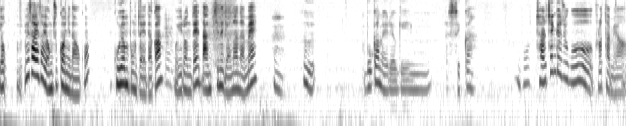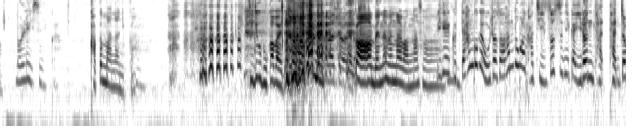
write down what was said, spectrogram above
영, 회사에서 영주권이 나오고 고연봉자에다가 응. 뭐 이런데 남친은 연하남에 응. 그 뭐가 매력이었을까? 뭐 잘 챙겨주고 그렇다며 멀리 있으니까. 가끔 만나니까. 지지고 볶아봐야 돼. 맞아 맞아. 그러니까 맨날 맨날 만나서 이게 그때 한국에 오셔서 한동안 같이 있었으니까 이런 다, 단점을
